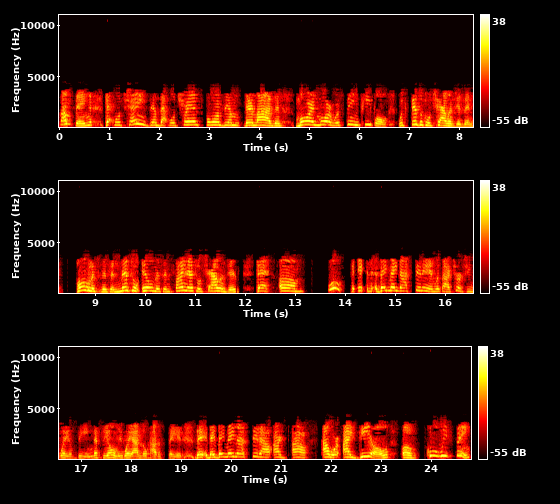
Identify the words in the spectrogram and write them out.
something that will change them, that will transform them, their lives. And more and more, we're seeing people with physical challenges and homelessness and mental illness and financial challenges that um woo, it, they may not fit in with our churchy way of being. That's the only way I know how to say it. They they, they may not fit our, our our our ideal of who we think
